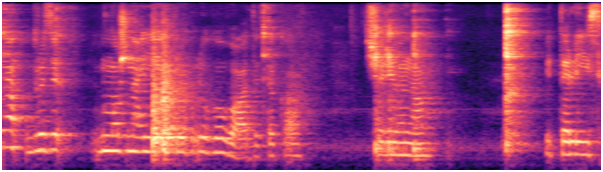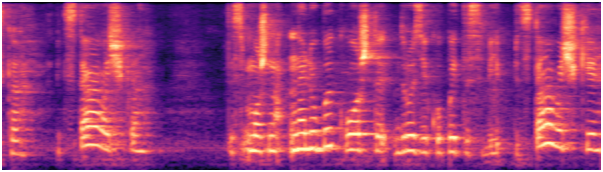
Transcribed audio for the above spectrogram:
Ну, друзі, можна її регулювати, така чарівна італійська підставочка. Тобто можна на любі кошти, друзі, купити собі підставочки.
